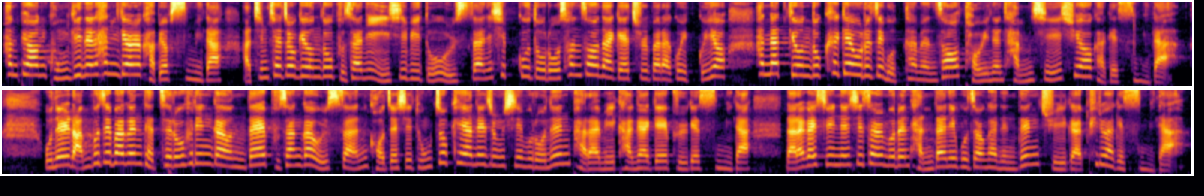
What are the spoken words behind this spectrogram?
한편 공기는 한결 가볍습니다. 아침 최저 기온도 부산이 22도, 울산이 19도로 선선하게 출발하고 있고요. 한낮 기온도 크게 오르지 못하면서 더위는 잠시 쉬어가겠습니다. 오늘 남부지방은 대체로 흐린 가운데 부산과 울산, 거제시 동쪽 해안을 중심으로는 바람이 강하게 불겠습니다. 날아갈 수 있는 시설물은 단단히 고정하는 등 주의가 필요하겠습니다.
